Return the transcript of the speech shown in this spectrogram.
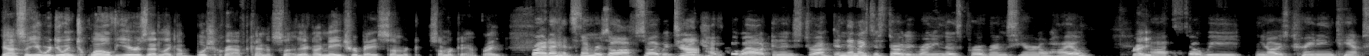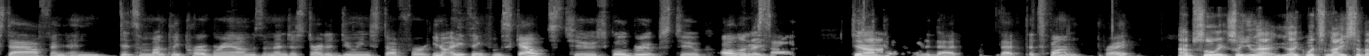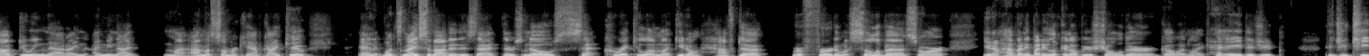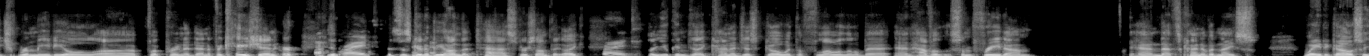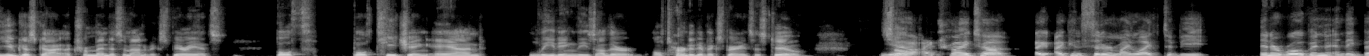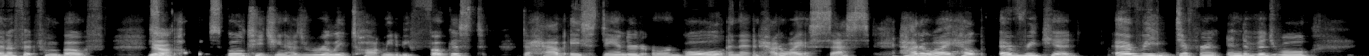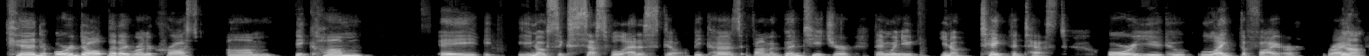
Yeah. So you were doing 12 years at like a bushcraft kind of like a nature-based summer summer camp, right? Right. I had summers off. So I would Yeah. take, I'd go out and instruct. And then I just started running those programs here in Ohio. Right. Uh, so we, you know, I was training camp staff and and did some monthly programs, and then just started doing stuff for you know anything from scouts to school groups to all on the Right. side, just Yeah. because I wanted that that that's fun, right? Absolutely. So you had like what's nice about doing that. I I mean I my I'm a summer camp guy too. And what's nice about it is that there's no set curriculum. Like you don't have to refer to a syllabus or, you know, have anybody looking over your shoulder going like, hey, did you did you teach remedial uh footprint identification or you know, Right, this is going to be on the test or something like right. so you can like kind of just go with the flow a little bit and have a, some freedom and that's kind of a nice way to go so you just got a tremendous amount of experience both both teaching and leading these other alternative experiences too so Yeah, I try to. I, I consider my life to be interwoven, and they benefit from both. So yeah public school teaching has really taught me to be focused, to have a standard or a goal, and then how do I assess? How do I help every kid, every different individual kid or adult that I run across um, become a you know successful at a skill because if i'm a good teacher then when you you know take the test or you light the fire right yeah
